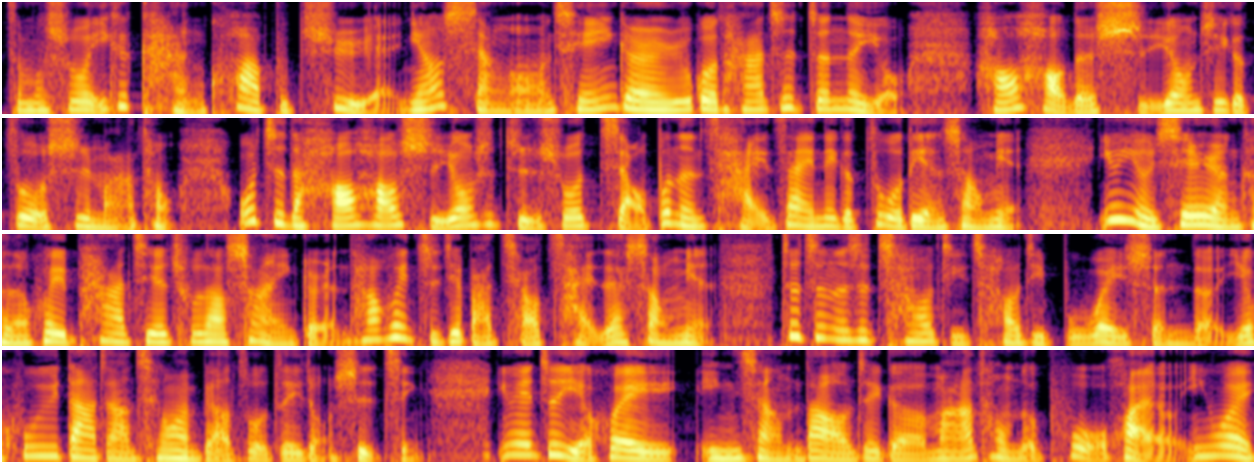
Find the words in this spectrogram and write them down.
怎么说？一个坎跨不去诶，你要想哦，前一个人如果他是真的有好好的使用这个坐式马桶，我指的好好使用是指说脚不能踩在那个坐垫上面，因为有些人可能会怕接触到上一个人，他会直接把脚踩在上面，这真的是超级超级不卫生的。也呼吁大家千万不要做这种事情，因为这也会影响到这个马桶的破坏哦。因为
